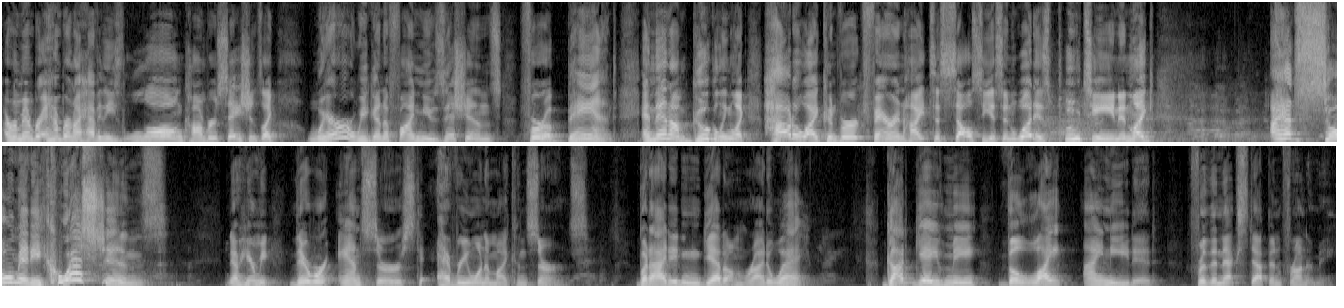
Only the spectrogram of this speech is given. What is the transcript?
I remember Amber and I having these long conversations like, where are we going to find musicians for a band? And then I'm Googling, like, how do I convert Fahrenheit to Celsius? And what is poutine? And like, I had so many questions. Now, hear me, there were answers to every one of my concerns but I didn't get them right away. God gave me the light I needed for the next step in front of me.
